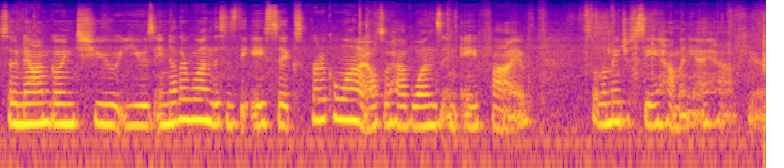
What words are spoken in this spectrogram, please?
so now I'm going to use another one. This is the A6 vertical one. I also have ones in A5. So let me just see how many I have here.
